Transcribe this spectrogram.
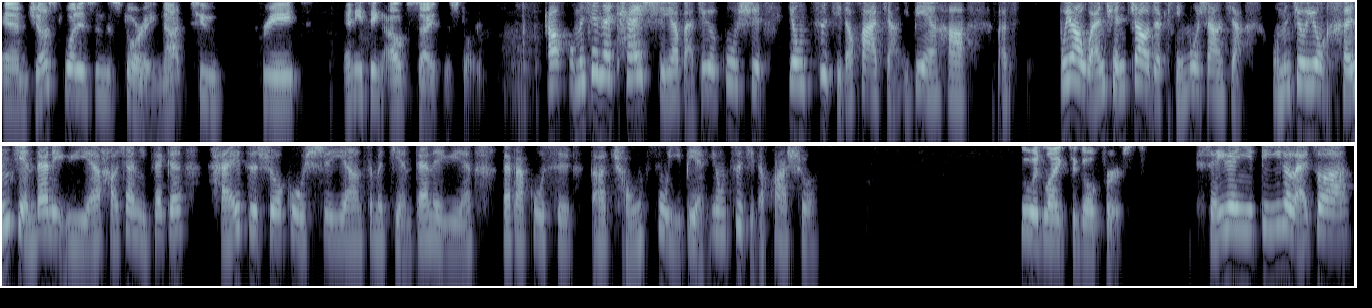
and just what is in the story, not to create anything outside the story. 好，我们现在开始要把这个故事用自己的话讲一遍哈，呃， 不要完全照着屏幕上讲，我们就用很简单的语言，好像你在跟孩子说故事一样，这么简单的语言来把故事呃重复一遍，用自己的话说。Who would like to go first? 谁愿意第一个来做啊？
